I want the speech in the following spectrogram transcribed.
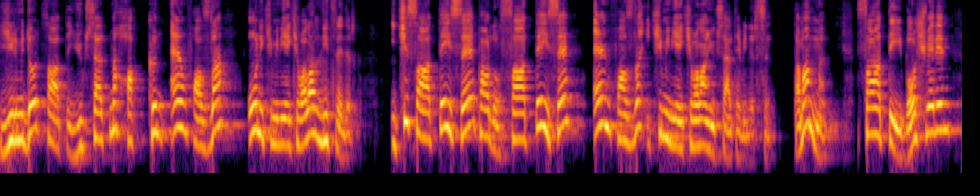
24 saatte yükseltme hakkın en fazla 12 mili ekvivalan litredir. 2 saatte ise pardon saatte ise en fazla 2 mili ekvivalan yükseltebilirsin. Tamam mı? Saatteyi boş verin.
